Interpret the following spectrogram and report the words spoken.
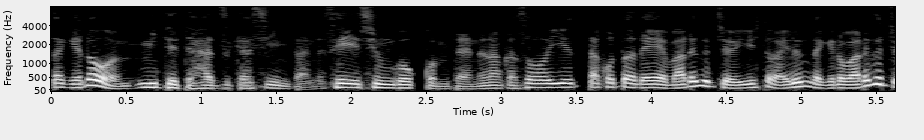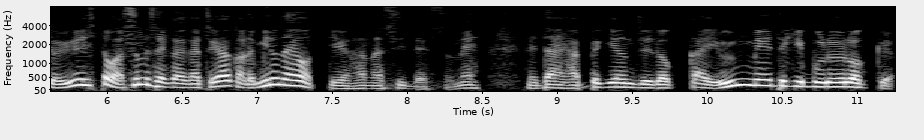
だけど、見てて恥ずかしいみたいな、青春ごっこみたいな、なんかそういったことで悪口を言う人がいるんだけど、悪口を言う人は住む世界が違うから見るなよっていう話ですね。第846回、運命的ブルーロック。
